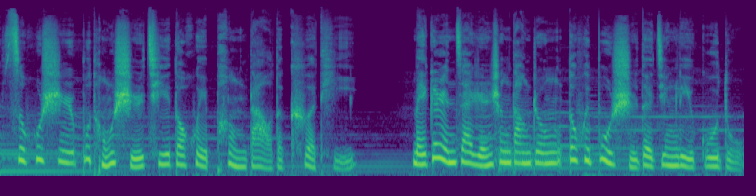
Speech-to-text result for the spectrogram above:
似乎是不同时期都会碰到的课题。每个人在人生当中都会不时地经历孤独，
